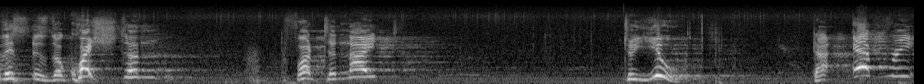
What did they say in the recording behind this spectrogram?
this is the question for tonight to you. To every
